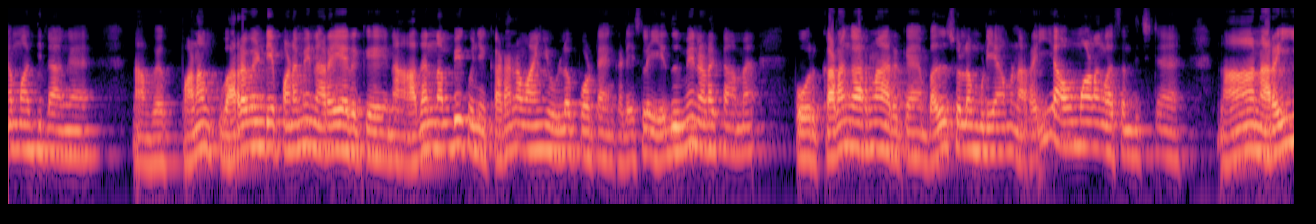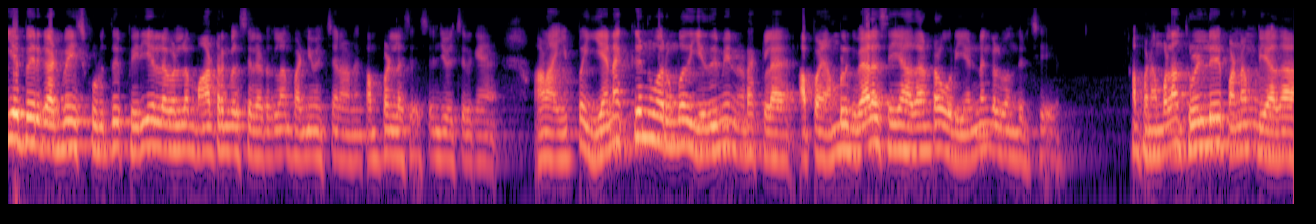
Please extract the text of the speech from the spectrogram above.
ஏமாற்றிட்டாங்க நான் பணம் வர வேண்டிய பணமே நிறைய இருக்குது நான் அதை நம்பி கொஞ்சம் கடனை வாங்கி உள்ளே போட்டேன். கடைசியில் எதுவுமே நடக்காமல் இப்போ ஒரு கடன்காரனாக இருக்கேன் பதில் சொல்ல முடியாமல் நிறைய அவமானங்களை சந்திச்சிட்டேன். நான் நிறைய பேருக்கு அட்வைஸ் கொடுத்து பெரிய லெவலில் மாற்றங்கள் சில இடத்துலாம் பண்ணி வச்சேன் நான் கம்பெனியில் செ செஞ்சு வச்சுருக்கேன். ஆனால் இப்போ எனக்குன்னு வரும்போது எதுவுமே நடக்கலை. அப்போ நம்மளுக்கு வேலை செய்யாதான்ற ஒரு எண்ணங்கள் வந்துருச்சு. அப்போ நம்மலாம் தொழிலே பண்ண முடியாதா?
